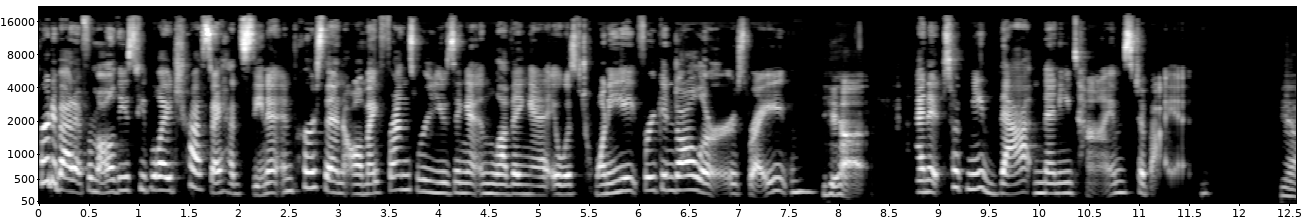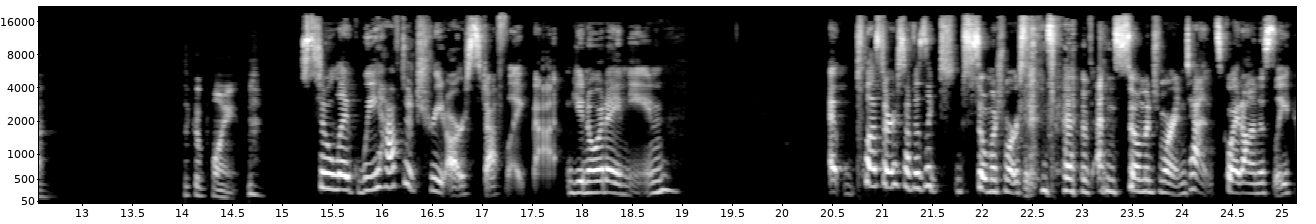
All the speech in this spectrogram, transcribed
heard about it from all these people I trust. I had seen it in person. All my friends were using it and loving it. It was 28 freaking dollars, right? Yeah. And it took me that many times to buy it. Yeah. That's a good point. So like we have to treat our stuff like that. You know what I mean? Eh, plus, our stuff is like so much more expensive and so much more intense, quite honestly,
